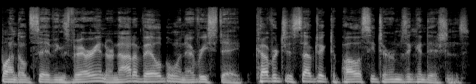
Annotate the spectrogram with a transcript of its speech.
Bundled savings vary and are not available in every state. Coverage is subject to policy terms and conditions.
